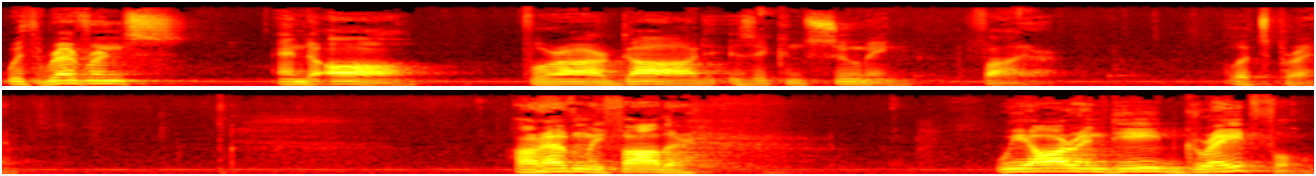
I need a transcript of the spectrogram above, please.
with reverence and awe, for our God is a consuming fire. Let's pray. Our Heavenly Father, we are indeed grateful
